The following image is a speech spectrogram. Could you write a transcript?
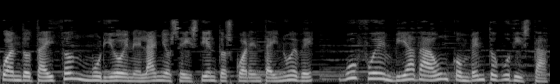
Cuando Taizong murió en el año 649, Wu fue enviada a un convento budista,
